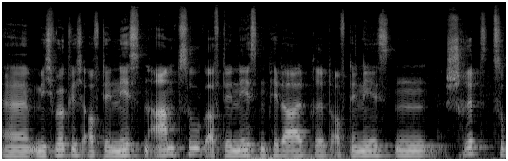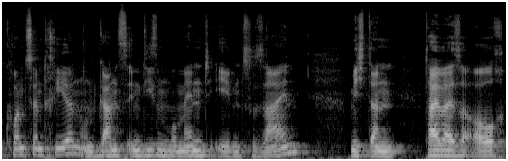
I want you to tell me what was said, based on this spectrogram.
äh, mich wirklich auf den nächsten Armzug, auf den nächsten Pedaltritt, auf den nächsten Schritt zu konzentrieren und Mhm. ganz in diesem Moment eben zu sein. Mich dann teilweise auch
